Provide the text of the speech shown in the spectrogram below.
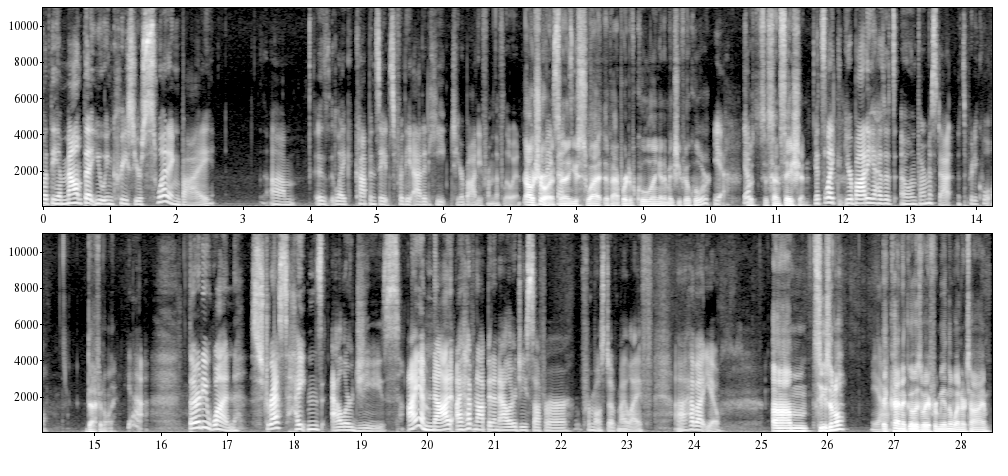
but the amount that you increase your sweating by um, is like compensates for the added heat to your body from the fluid. Oh, sure. It's uh, you sweat, evaporative cooling, and it makes you feel cooler. yeah. So Yep. it's a sensation, It's like your body has its own thermostat. It's pretty cool. definitely. Yeah. 31. Stress heightens allergies. I am not, I have not been an allergy sufferer for most of my life. Uh, how about you? Um, seasonal. Yeah. It kind of goes away for me in the wintertime.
